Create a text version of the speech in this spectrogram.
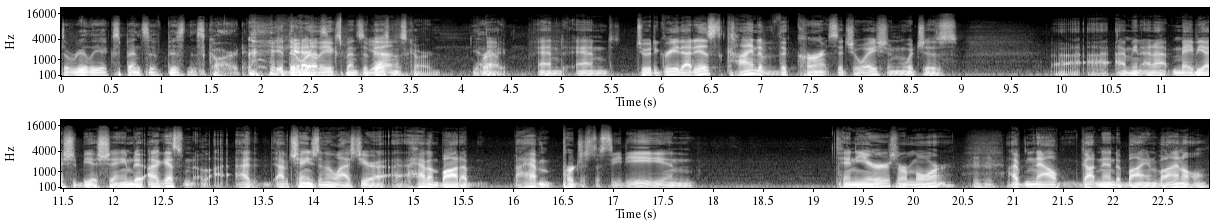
The really expensive business card. the Yes. really expensive Yeah. business card, Yeah. right? And and to a degree, that is kind of the current situation, which is. Uh, I, I mean, and I, maybe I should be ashamed. I guess I, have changed in the last year. I, I haven't bought a, I haven't purchased a CD in ten years or more. I've now gotten into buying vinyl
